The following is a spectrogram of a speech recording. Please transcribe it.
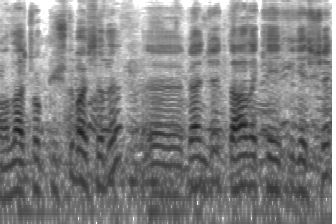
Vallahi çok güçlü başladı. Ee, bence daha da keyifli geçecek.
